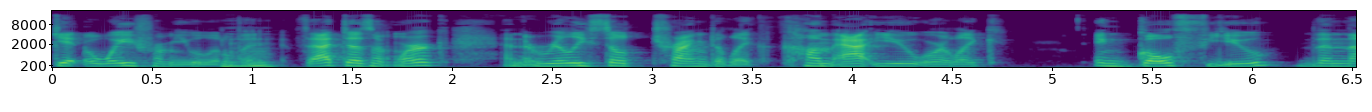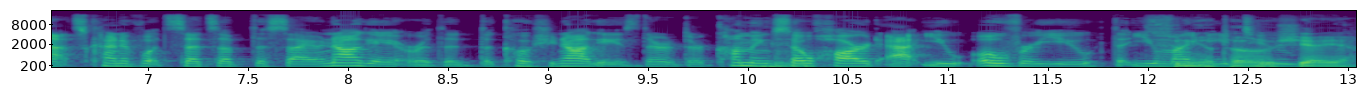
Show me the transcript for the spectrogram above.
get away from you a little Mhm. bit. If that doesn't work, and they're really still trying to like come at you or like engulf you, then that's kind of what sets up the seoinage or the the koshinages. They're they're coming so hard at you over you that you might need to yeah, yeah.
